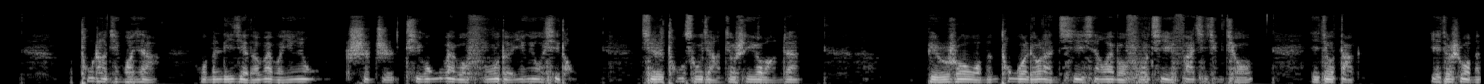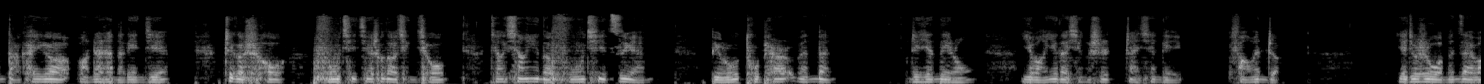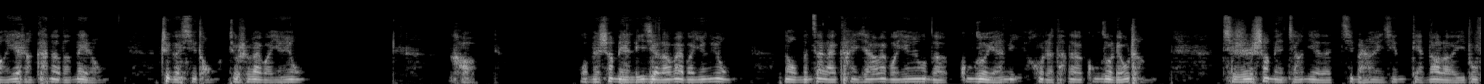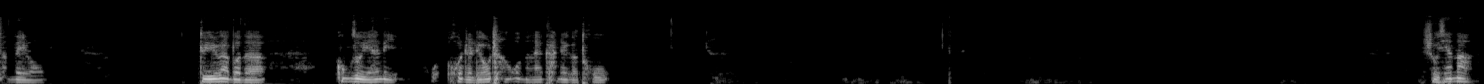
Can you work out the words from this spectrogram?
通常情况下，我们理解的外部应用是指提供外部服务的应用系统。其实通俗讲就是一个网站。比如说，我们通过浏览器向外部服务器发起请求。也就打，也就是我们打开一个网站上的链接，这个时候服务器接收到请求，将相应的服务器资源，比如图片、文本这些内容，以网页的形式展现给访问者，也就是我们在网页上看到的内容。这个系统就是外部应用。好，我们上面理解了外部应用，那我们再来看一下外部应用的工作原理或者它的工作流程。其实上面讲解的基本上已经点到了一部分内容。对于外部的工作原理或者流程，我们来看这个图。首先呢，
